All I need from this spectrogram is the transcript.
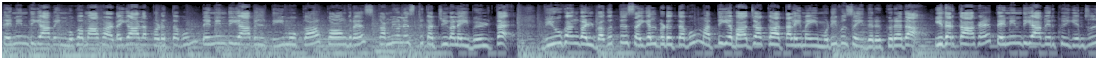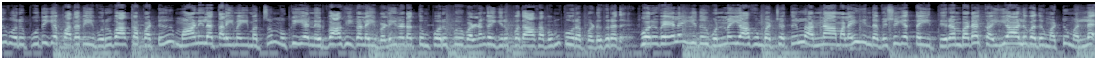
தென்னிந்தியாவின் முகமாக அடையாளப்படுத்தவும் தென்னிந்தியாவில் திமுக காங்கிரஸ் கம்யூனிஸ்ட் கட்சிகளை வீழ்த்த வியூகங்கள் வகுத்து செயல்படுத்தவும் மத்திய பாஜக தலைமை முடிவு செய்திருக்கிறதா? இதற்காக தென்னிந்தியாவிற்கு என்று ஒரு புதிய பதவி உருவாக்கப்பட்டு மாநில தலைமை மற்றும் முக்கிய நிர்வாகிகளை வழிநடத்தும் பொறுப்பு வழங்க இருப்பதாகவும் கூறப்படுகிறது. ஒருவேளை இது உண்மையாகும் பட்சத்தில் அண்ணாமலை இந்த விஷயத்தை திறம்பட கையாளுவது மட்டுமல்ல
